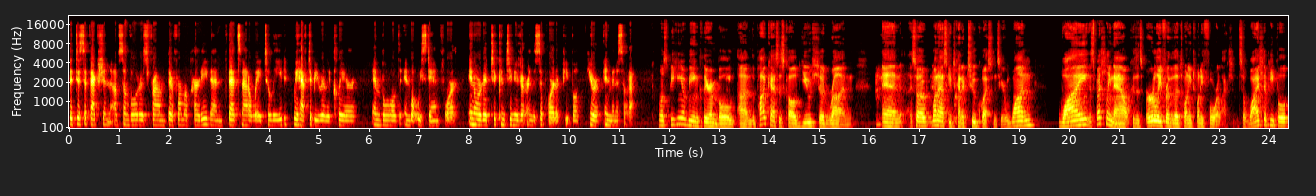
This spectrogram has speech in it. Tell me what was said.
the disaffection of some voters from their former party, then that's not a way to lead. We have to be really clear and bold in what we stand for in order to continue to earn the support of people here in Minnesota. Well, speaking of being clear and bold, um, the podcast is called You Should Run. And so I want to ask you kind of two questions here. One, why, especially now, because it's early for the 2024 election, so why should people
